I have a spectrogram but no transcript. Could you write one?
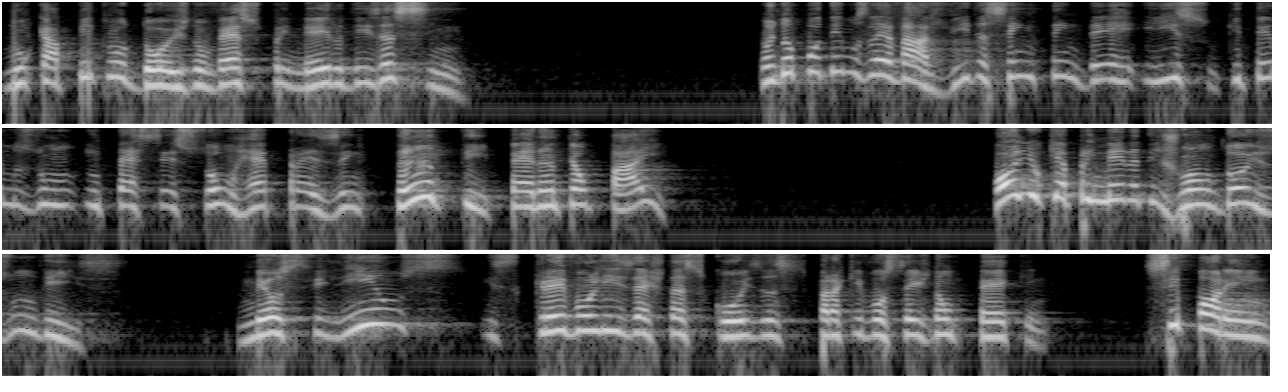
no capítulo 2, no verso 1, diz assim: Nós não podemos levar a vida sem entender isso, que temos um intercessor, um representante perante o Pai. Olha o que a primeira de João 2,1 diz: Meus filhinhos, escrevo-lhes estas coisas para que vocês não pequem. Se, porém,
